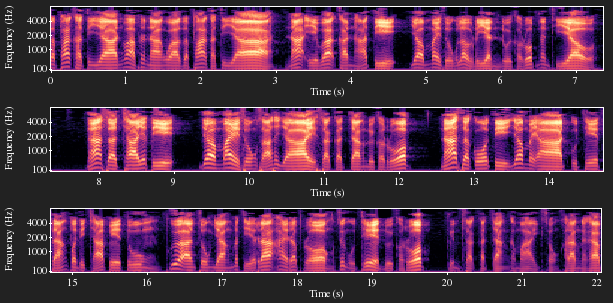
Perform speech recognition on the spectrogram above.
สภคติยานว่าพระนางวาสภคติยา ณเอวะคันหาติย่อมไม่ทรงเล่าเรียนโดยเคารพนั่นเทียว ณสัจชายติย่อมไม่ทรงสาธยายสักกะจังโดยเคารพณสโกติย่อมไม่อาจอุเทสังปฏิฉาเปตุง เพื่ออันทรงยังพระเถระให้รับรอง ซึ่งอุเทศโดยเคารพ ขึ้นสักกะจังเข้ามาอีกสองครั้งนะครับ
